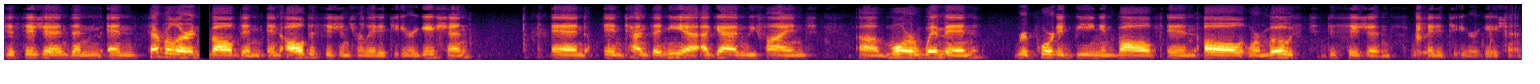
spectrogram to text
decisions, and, and several are involved in, in all decisions related to irrigation. And in Tanzania, again, we find uh, more women reported being involved in all or most decisions related to irrigation.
